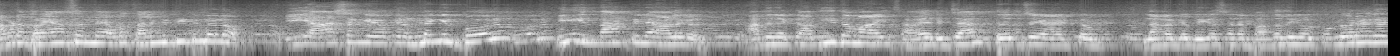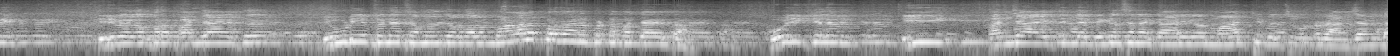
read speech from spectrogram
അവിടെ പ്രയാസമല്ലേ? അവിടെ സ്ഥലം കിട്ടിയിട്ടില്ലല്ലോ? ഈ ആശങ്കയൊക്കെ ഉണ്ടെങ്കിൽ പോലും ഈ നാട്ടിലെ ആളുകൾ അതിനൊക്കെ അതീതമായി സഹകരിച്ചാൽ തീർച്ചയായിട്ടും നമുക്ക് വികസന പദ്ധതികൾ കൊണ്ടുവരാൻ കഴിയും. തിരുവേഗപ്പുറ പഞ്ചായത്ത് യു ഡി എഫിനെ സംബന്ധിച്ചിടത്തോളം വളരെ പ്രധാനപ്പെട്ട പഞ്ചായത്താണ്. ഒരിക്കലും ഈ പഞ്ചായത്തിന്റെ വികസന കാര്യങ്ങൾ മാറ്റി വെച്ചുകൊണ്ടൊരു അജണ്ട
